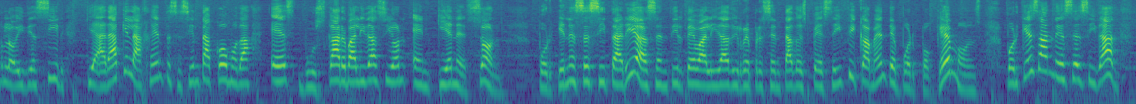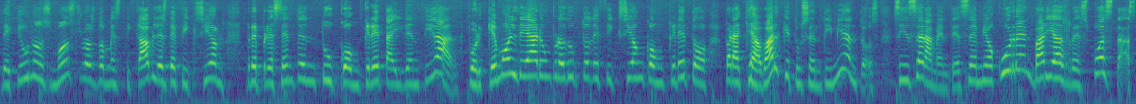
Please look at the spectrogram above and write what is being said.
Pedirlo y decir que hará que la gente se sienta cómoda es buscar validación en quienes son. ¿Por qué necesitarías sentirte validado y representado específicamente por Pokémon? ¿Por qué esa necesidad de que unos monstruos domesticables de ficción representen tu concreta identidad? ¿Por qué moldear un producto de ficción concreto para que abarque tus sentimientos? Sinceramente, se me ocurren varias respuestas,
